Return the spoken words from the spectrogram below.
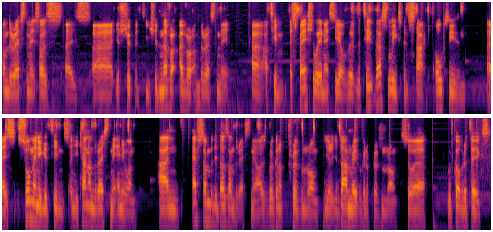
underestimates us is uh, you're stupid. You should never ever underestimate uh, a team, especially in SEL. The, the te- this league's been stacked all season. Uh, it's so many good teams, and you can't underestimate anyone. And if somebody does underestimate us, we're going to prove them wrong. You're, you're damn right we're going to prove them wrong. So uh, we've got what it takes.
